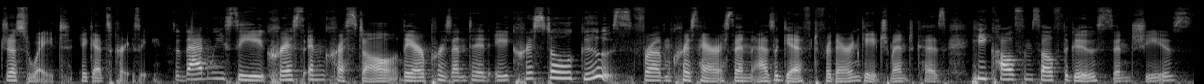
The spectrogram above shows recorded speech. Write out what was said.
Just wait, it gets crazy. So then we see Chris and Krystal. They are presented a crystal goose from Chris Harrison as a gift for their engagement because he calls himself the goose and she is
